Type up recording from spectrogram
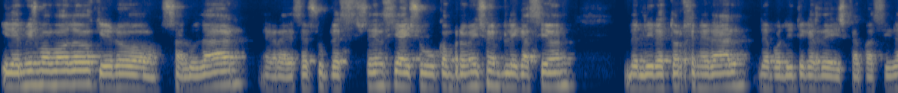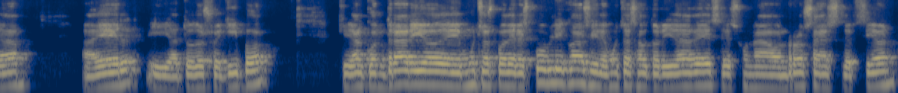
Y del mismo modo quiero saludar, agradecer su presencia y su compromiso e implicación del director general de políticas de discapacidad, a él y a todo su equipo, que al contrario de muchos poderes públicos y de muchas autoridades es una honrosa excepción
